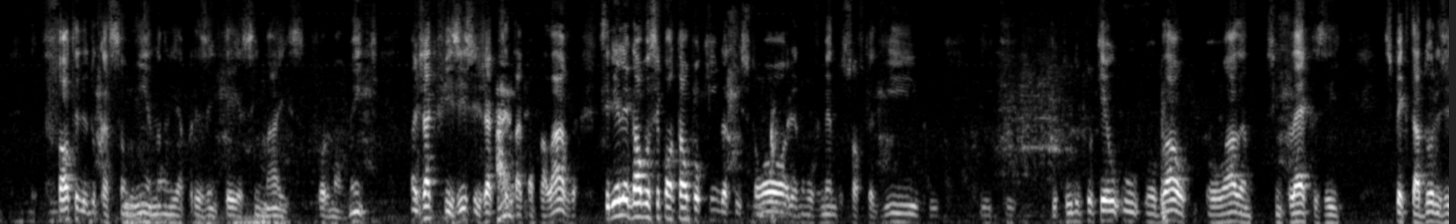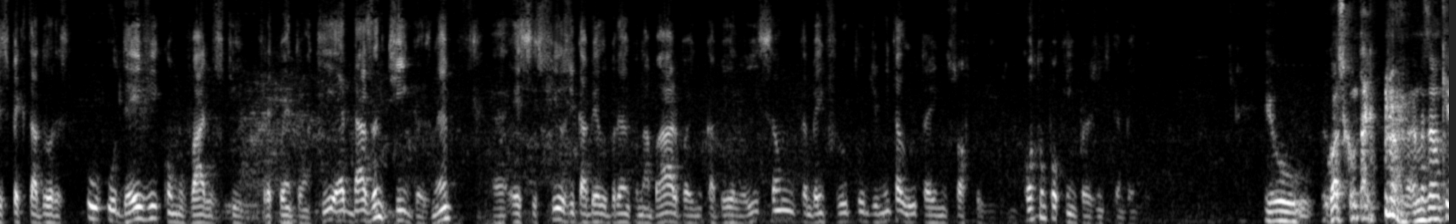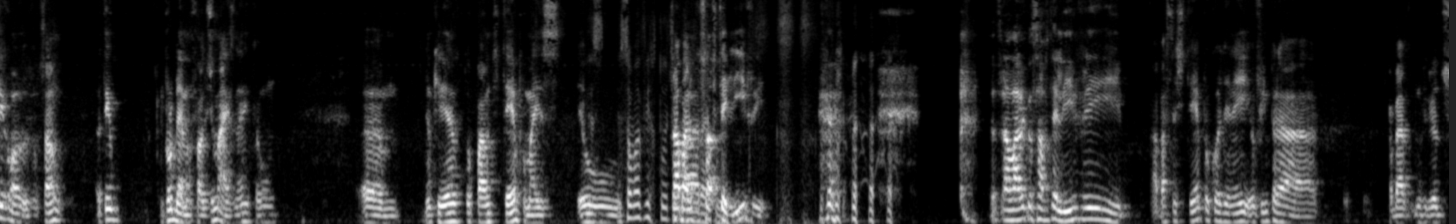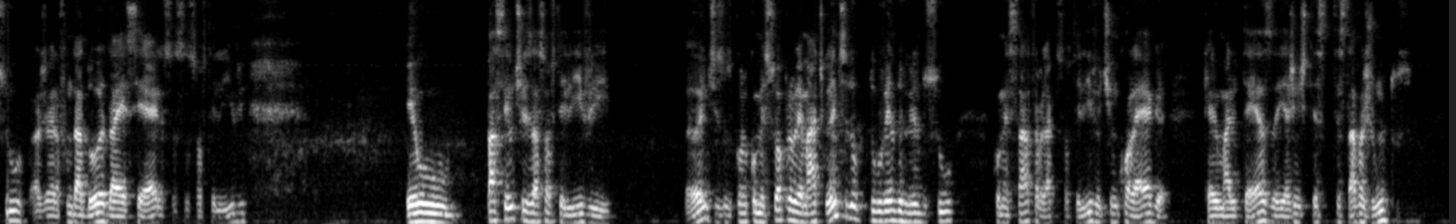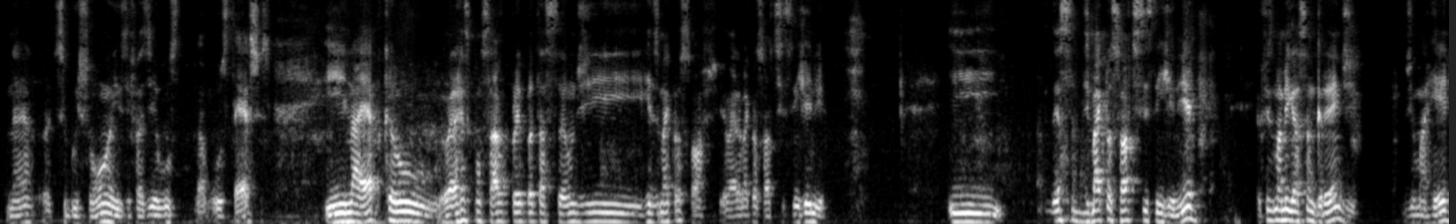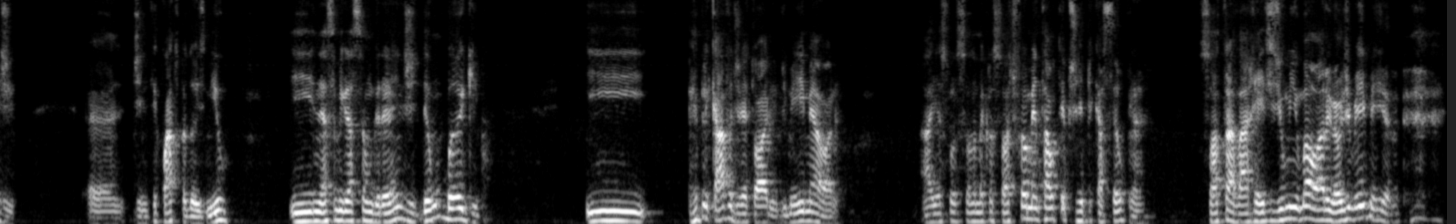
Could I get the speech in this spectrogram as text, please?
Falta de educação minha, não lhe apresentei assim mais formalmente, mas já que fiz isso e já que ah, você está com a palavra, seria legal você contar um pouquinho da tua história no movimento do software livre e, e, e tudo, porque o, o Blau, o Alan Simplex e espectadores e espectadoras o, o Dave, como vários que frequentam aqui, é das antigas, né? É, esses fios de cabelo branco na barba e no cabelo aí são também fruto de muita luta aí no software livre. Né? Conta um pouquinho para a gente também. Eu, eu, gosto de contar, mas eu não queria só eu tenho um problema, eu falo demais, né? Então, um, não queria topar muito tempo, mas eu isso é uma virtude trabalho com software aqui. livre. Eu trabalho com software livre há bastante tempo. Eu coordenei, eu vim para trabalhar no Rio Grande do Sul, eu já era fundador da ASL, Associação Software Livre. Eu passei a utilizar software livre antes, quando começou a problemática, antes do, do governo do Rio Grande do Sul começar a trabalhar com software livre, eu tinha um colega que era o Mário Tesa e a gente testava juntos, né, distribuições e fazia alguns, alguns testes. E na época eu, eu era responsável pela implantação de redes Microsoft. Eu era Microsoft System Engineer. E dessa, de Microsoft System Engineer, eu fiz uma migração grande de uma rede uh, de NT4 para 2000. E nessa migração grande deu um bug. E replicava o diretório de meia e meia hora. Aí a solução da Microsoft foi aumentar o tempo de replicação para só travar a rede de uma em uma hora, não de meia e meia. Né?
